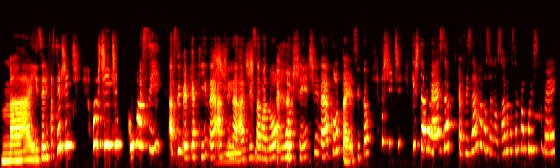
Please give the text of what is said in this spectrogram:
Mas ele falou assim, gente, oxente, como assim? Assim mesmo, que aqui, né, aqui, na, aqui em Salvador, o oxente, né, acontece. Então, oxente, que história é essa? Eu fiz, ah, você não sabe, você procura saber.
